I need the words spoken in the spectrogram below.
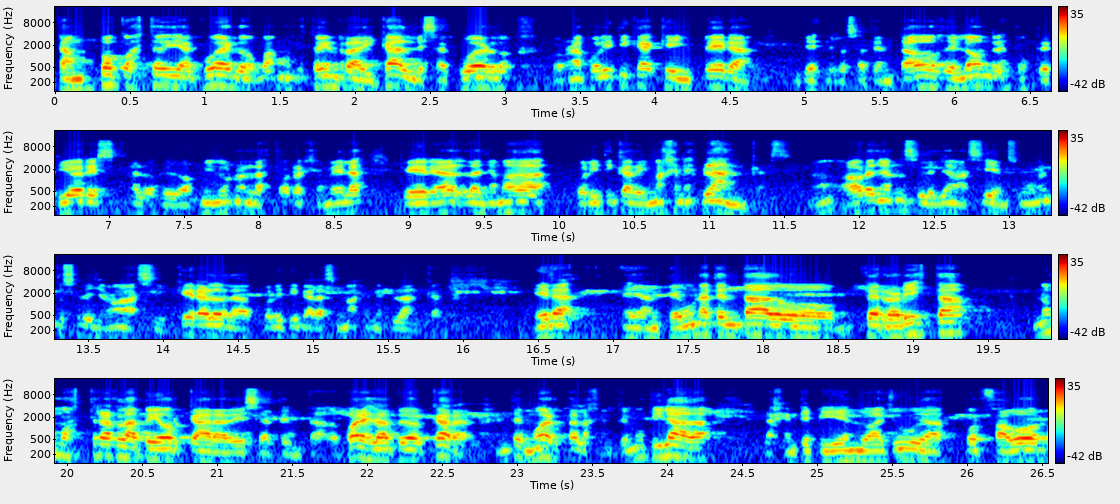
Tampoco estoy de acuerdo, vamos, estoy en radical desacuerdo con una política que impera desde los atentados de Londres posteriores a los de 2001 en las Torres Gemelas, que era la llamada política de imágenes blancas. Ahora ya no se le llama así, en su momento se le llamaba así. ¿Qué era la política de las imágenes blancas? Era, eh, ante un atentado terrorista, no mostrar la peor cara de ese atentado. ¿Cuál es la peor cara? La gente muerta, la gente mutilada, la gente pidiendo ayuda, por favor.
